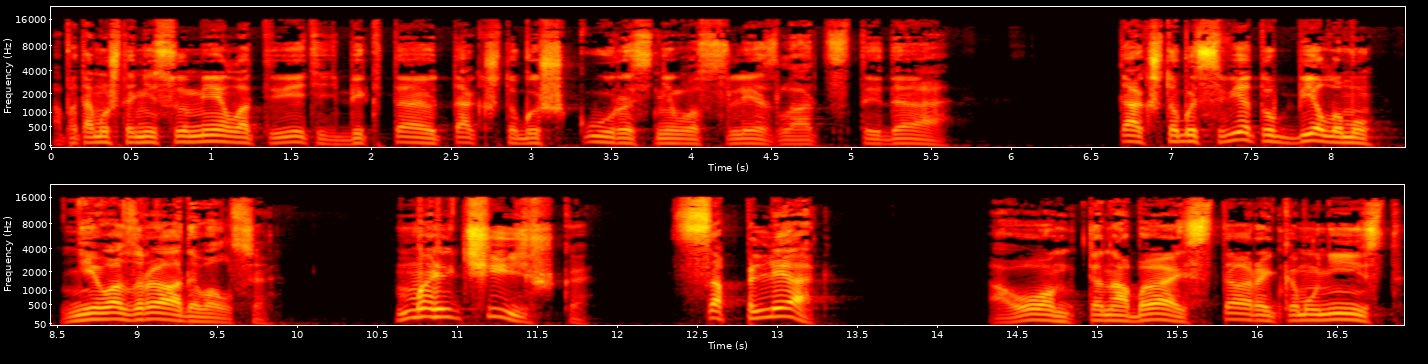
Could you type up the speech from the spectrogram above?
а потому что не сумел ответить Бектаю так, чтобы шкура с него слезла от стыда, так, чтобы свету белому не возрадовался. Мальчишка, сопляк, а он, Танабай, старый коммунист,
